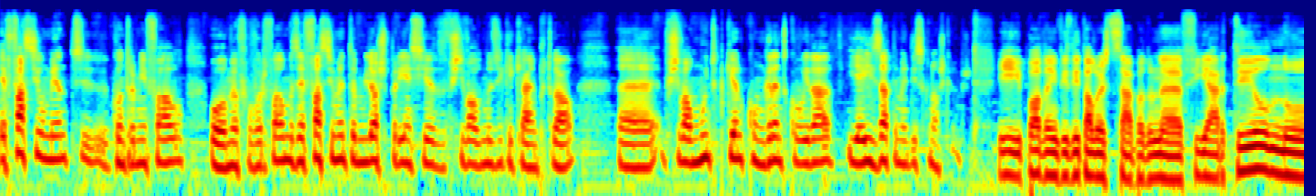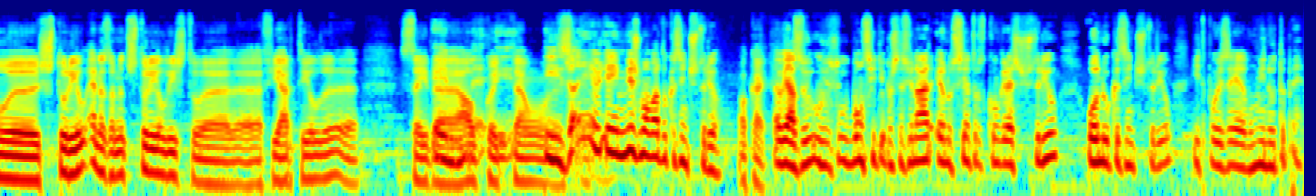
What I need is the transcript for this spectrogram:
é facilmente, contra mim falo, ou a meu favor falo, mas é facilmente a melhor experiência de festival de música que há em Portugal. Uh, festival muito pequeno, com grande qualidade, e é exatamente isso que nós queremos. E podem visitá-lo este sábado na Fiartil, no uh, Estoril. É na zona de Estoril isto, uh, a Fiartil. Uh, saída é, Alcoitão. É, é, é mesmo ao lado do Casino de Estoril. Ok. Aliás, o, o, bom sítio para estacionar é no centro de congresso de Estoril ou no Casino de Estoril e depois é um minuto a pé.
